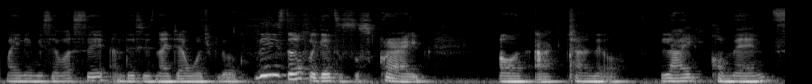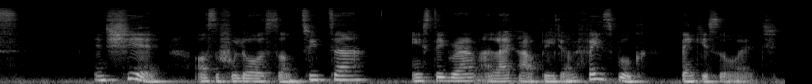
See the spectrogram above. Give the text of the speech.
My name is Ewase and this is Naija Watch Blog. Please don't forget to subscribe on our channel. Like, comment, and share. Also follow us on Twitter, Instagram, and like our page on Facebook. Thank you so much.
